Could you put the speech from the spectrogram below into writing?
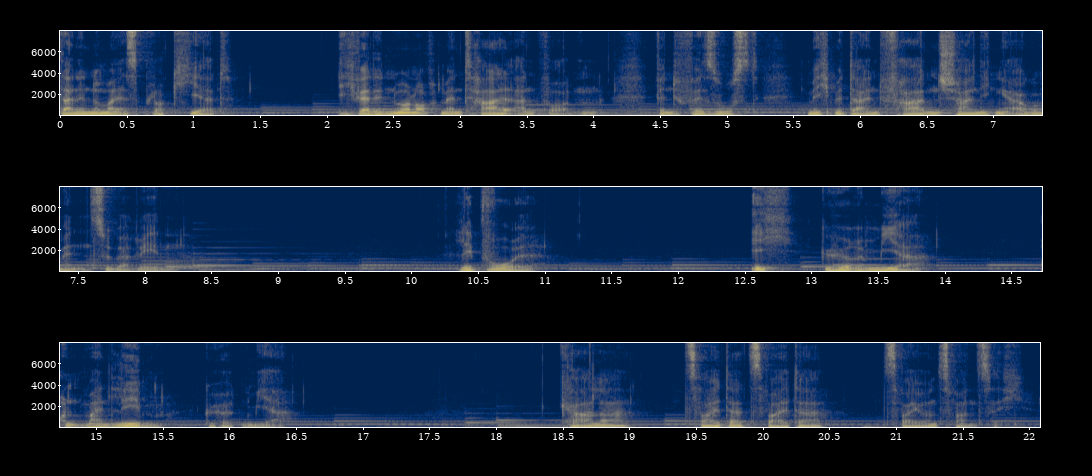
Deine Nummer ist blockiert. Ich werde nur noch mental antworten, wenn du versuchst, mich mit deinen fadenscheinigen Argumenten zu überreden. Leb wohl. Ich gehöre mir und mein Leben gehört mir. Carla 2.2.22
